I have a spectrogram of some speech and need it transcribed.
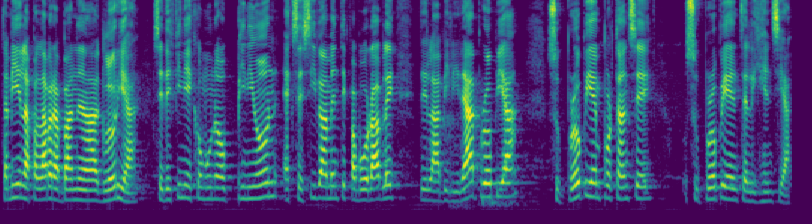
También la palabra vanagloria se define como una opinión excesivamente favorable de la habilidad propia, su propia importancia, su propia inteligencia.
